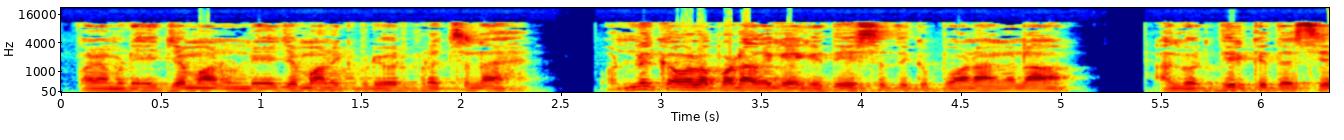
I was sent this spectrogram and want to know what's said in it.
இப்போ நம்முடைய எஜமான் உடைய எஜமானுக்கு இப்படி ஒரு பிரச்சனை. ஒன்றும் கவலைப்படாதீங்க. எங்க தேசத்துக்கு போனாங்கன்னா அங்க ஒரு தீர்க்கதரிசி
